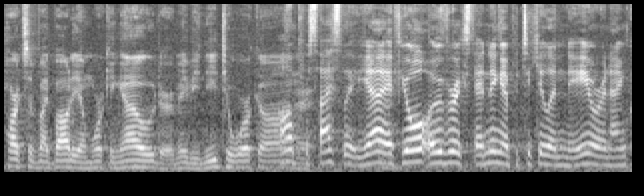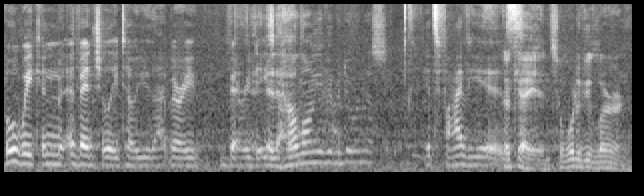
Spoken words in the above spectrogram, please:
parts of my body I'm working out or maybe need to work on? Oh, precisely, yeah. If you're overextending a particular knee or an ankle, we can eventually tell you that very, very detailed. And how long have you been doing this? It's five years. Okay, and so what have you learned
